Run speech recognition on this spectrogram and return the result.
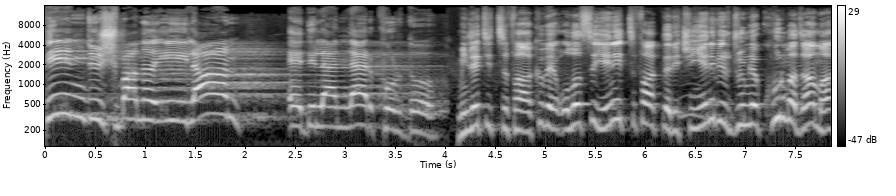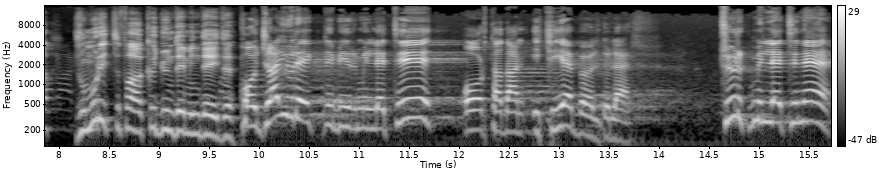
din düşmanı ilan edilenler kurdu. Millet İttifakı ve olası yeni ittifaklar için yeni bir cümle kurmadı ama Cumhur İttifakı gündemindeydi. Koca yürekli bir milleti ortadan ikiye böldüler. Türk milletine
